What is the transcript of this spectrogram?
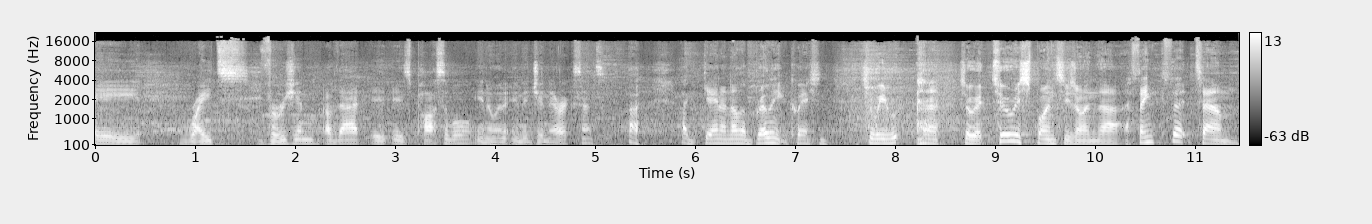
a rights version of that is, possible, you know, in, in a generic sense? Again, another brilliant question. So we, so we got two responses on that. I think that um,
